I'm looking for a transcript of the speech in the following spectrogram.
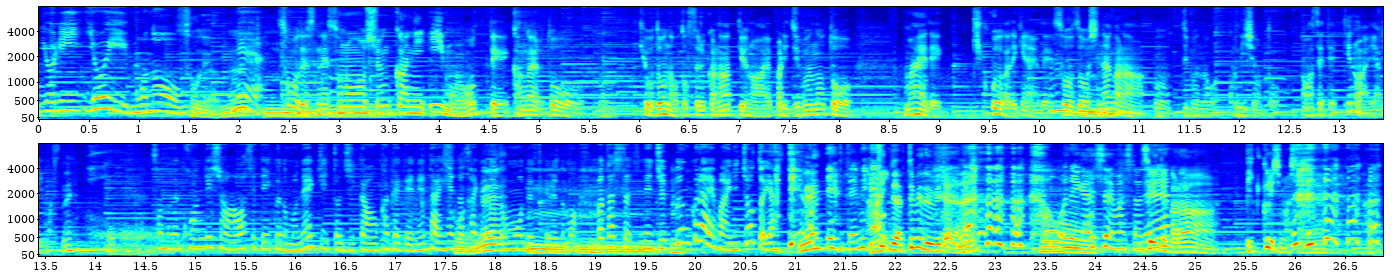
より良いものをそうだよね。ね。ん。そうですね。その瞬間にいいものって考えると、うん今日どんな音するかなっていうのはやっぱり自分の音を前で聞くことができないので、うん。想像しながら、うん自分のコンディションと合わせてっていうのはやりますね。そのねコンディション合わせていくのもねきっと時間をかけてね大変な作業だと思うんですけれども、うん。私たちね10分くらい前にちょっとやってよね。って言ってね。ちょっとやってみるみたいなね。お願いしちゃいましたね。ついてからびっくりしましたね。はい、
